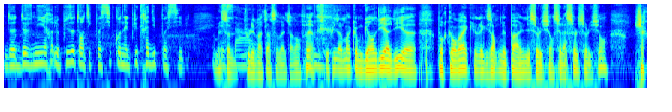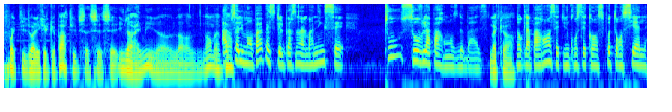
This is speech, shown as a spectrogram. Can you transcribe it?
de devenir le plus authentique possible qu'on est le plus crédible possible. Mais Et ça, ça, tous les matins, ça doit être un enfer. Parce que finalement, comme Gandhi a dit, euh, pour convaincre, l'exemple n'est pas une des solutions, c'est la seule solution. Chaque fois que tu dois aller quelque part, c'est- une heure et demie. Non, non, non, même pas. Absolument pas, parce que le personal branding, c'est tout sauf l'apparence de base. D'accord. Donc l'apparence est une conséquence potentielle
